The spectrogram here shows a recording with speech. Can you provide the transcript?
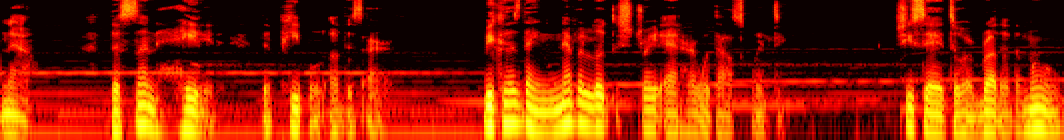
Now, the sun hated the people of this earth because they never looked straight at her without squinting she said to her brother, the moon.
